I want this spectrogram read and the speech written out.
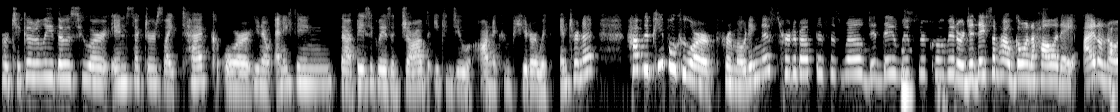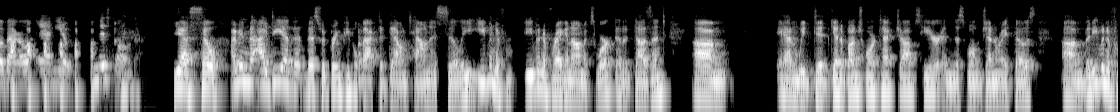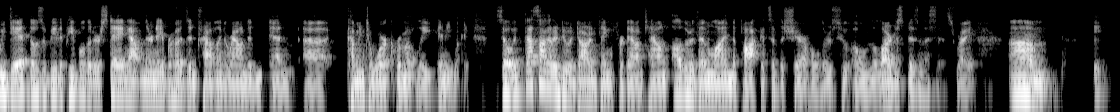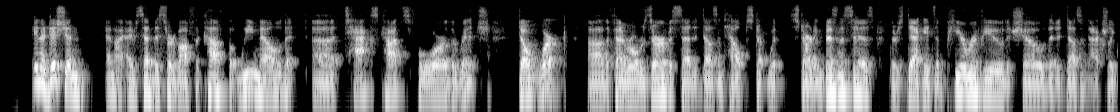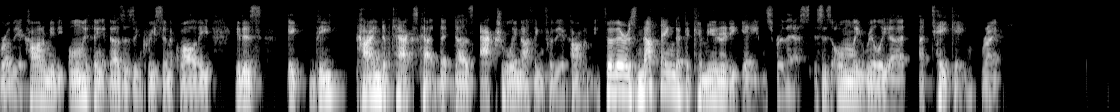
particularly those who are in sectors like tech or you know anything that basically is a job that you can do on a computer with internet. Have the people who are promoting this heard about this as well? Did they live through covid or did they somehow go on a holiday? I don't know about and you know miss all of that Yes. So I mean, the idea that this would bring people back to downtown is silly, even if even if Reaganomics worked, and it doesn't. Um, and we did get a bunch more tech jobs here, and this won't generate those. Um, but even if we did, those would be the people that are staying out in their neighborhoods and traveling around and, and uh, coming to work remotely anyway. So it, that's not going to do a darn thing for downtown other than line the pockets of the shareholders who own the largest businesses, right? Um, it, in addition, and I, have said this sort of off the cuff, but we know that uh, tax cuts for the rich don't work. Uh, the Federal Reserve has said it doesn't help with starting businesses. There's decades of peer review that show that it doesn't actually grow the economy. The only thing it does is increase inequality. It is a the kind of tax cut that does actually nothing for the economy. So there is nothing that the community gains for this. This is only really a, a taking, right?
